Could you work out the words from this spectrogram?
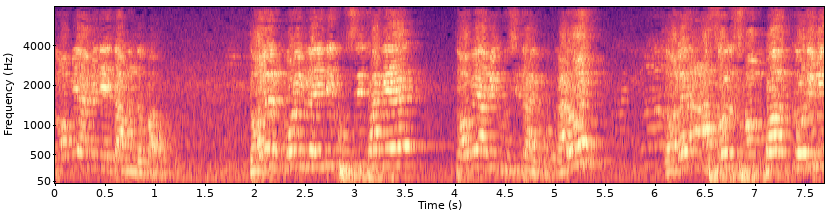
তবে আমি নেতা আনন্দ পাবো। দলের কর্মীরা যদি খুশি থাকে, তবে আমি খুশি থাকব। কারণ দলের আসল সম্পদ কর্মীরা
